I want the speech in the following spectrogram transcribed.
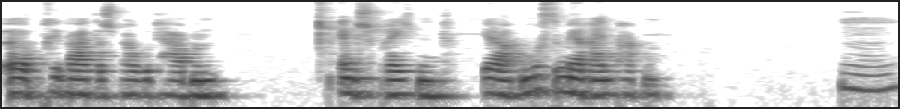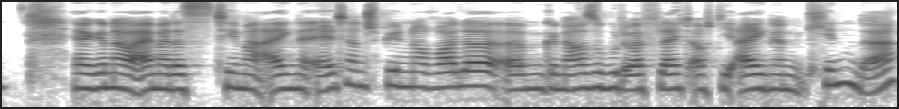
äh, private Sparguthaben entsprechend, ja, musst du mehr reinpacken. Hm. Ja, genau. Einmal das Thema eigene Eltern spielen eine Rolle, ähm, genauso gut, aber vielleicht auch die eigenen Kinder.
